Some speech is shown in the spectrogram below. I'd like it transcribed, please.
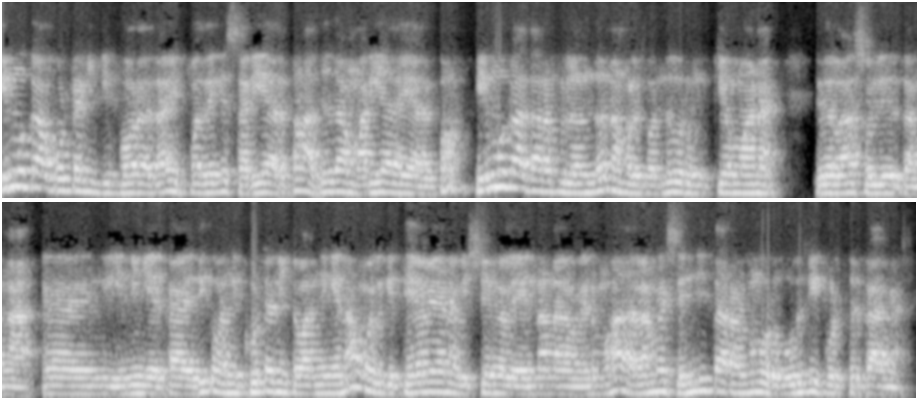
திமுக கூட்டணிக்கு போறதுதான் இப்போதைக்கு சரியா இருக்கும். அதுதான் மரியாதையா இருக்கும். திமுக தரப்புல இருந்தும் நம்மளுக்கு வந்து ஒரு முக்கியமான இதெல்லாம் சொல்லியிருக்காங்க. அஹ் நீங்க க- இதுக்கு வந்து கூட்டணிக்கு வந்தீங்கன்னா உங்களுக்கு தேவையான விஷயங்கள் என்னென்ன வேணுமோ அதெல்லாமே செஞ்சு தரணும்னு ஒரு உறுதி கொடுத்திருக்காங்க.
